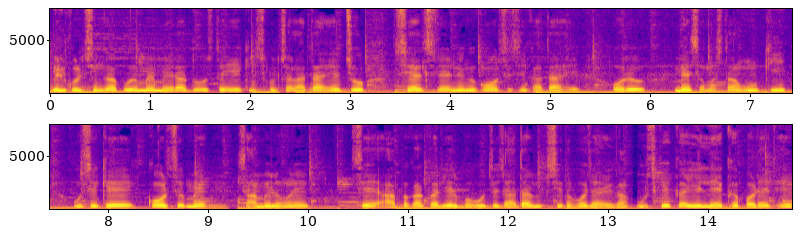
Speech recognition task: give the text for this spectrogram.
बिल्कुल। सिंगापुर में मेरा दोस्त एक स्कूल चलाता है जो सेल्स ट्रेनिंग कोर्स सिखाता है और मैं समझता हूँ कि उसके कोर्स में शामिल होने से आपका करियर बहुत ज़्यादा विकसित हो जाएगा। उसके कई लेख पढ़े थे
